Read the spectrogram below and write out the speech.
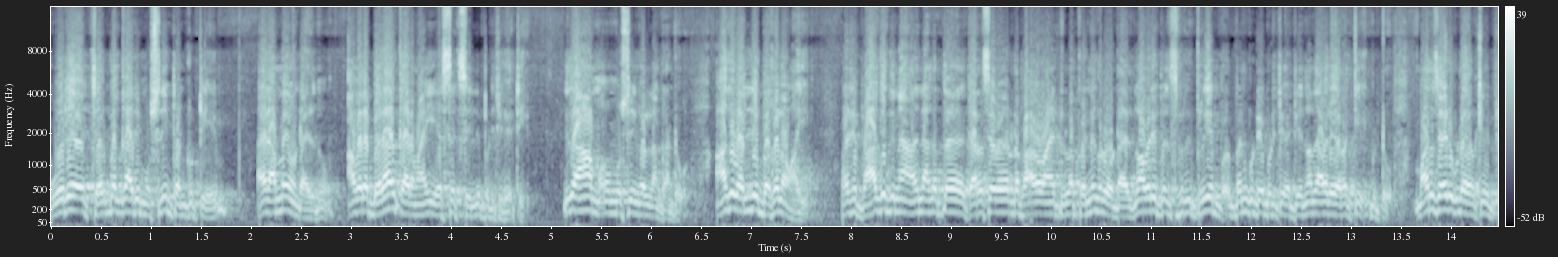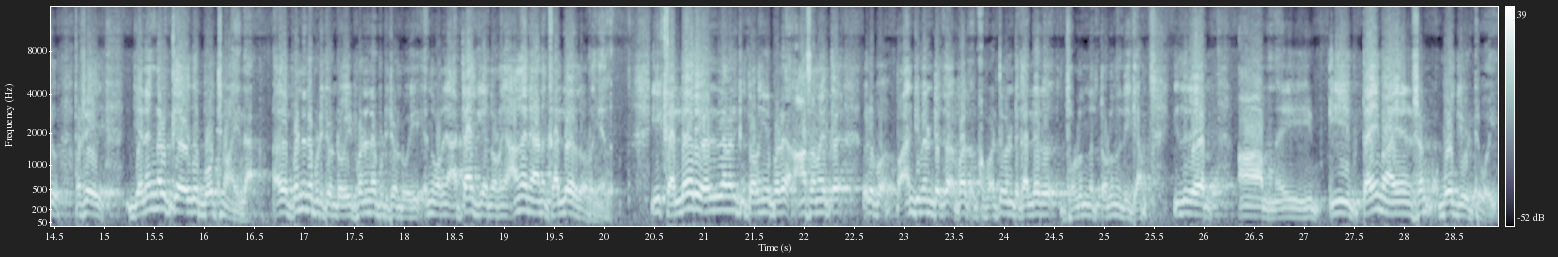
ഒരു ചെറുപ്പക്കാരി മുസ്ലിം പെൺകുട്ടിയും അതിന് അമ്മയുണ്ടായിരുന്നു. അവരെ ബലാത്കാരമായി എസ് എക്സിൽ പിടിച്ചു കയറ്റി. ഇത് ആ മുസ്ലിങ്ങളെല്ലാം കണ്ടു. അത് വലിയ ബഹളമായി. പക്ഷേ ഭാഗ്യത്തിന് അതിനകത്ത് കരസേവകരുടെ ഭാഗമായിട്ടുള്ള പെണ്ണുങ്ങളുണ്ടായിരുന്നു. അവർ പ്രിയ പെൺകുട്ടിയെ പിടിച്ചു കയറ്റി. എന്നാൽ അവരെ ഇറക്കി വിട്ടു. മറു സൈഡിൽ കൂടെ ഇറക്കി വിട്ടു. പക്ഷേ ജനങ്ങൾക്ക് ഇത് ബോധ്യമായില്ല. അത് പെണ്ണിനെ പിടിച്ചോണ്ട് പോയി പെണ്ണിനെ പിടിച്ചോണ്ട് പോയി എന്ന് പറഞ്ഞ് അറ്റാക്ക് ചെയ്യാൻ തുടങ്ങി. അങ്ങനെയാണ് കല്ലേറ് തുടങ്ങിയത്. ഈ കല്ലേറ് ഏഴര മണിക്ക് തുടങ്ങിയപ്പോൾ ആ സമയത്ത് ഒരു അഞ്ച് മിനിറ്റ് പത്ത് മിനിറ്റ് കല്ലേറ് തുടർന്ന് തുടർന്നിരിക്കാം ഇതിൽ ഈ ടൈം ആയതിനു ശേഷം ബോഗി വിട്ടുപോയി.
